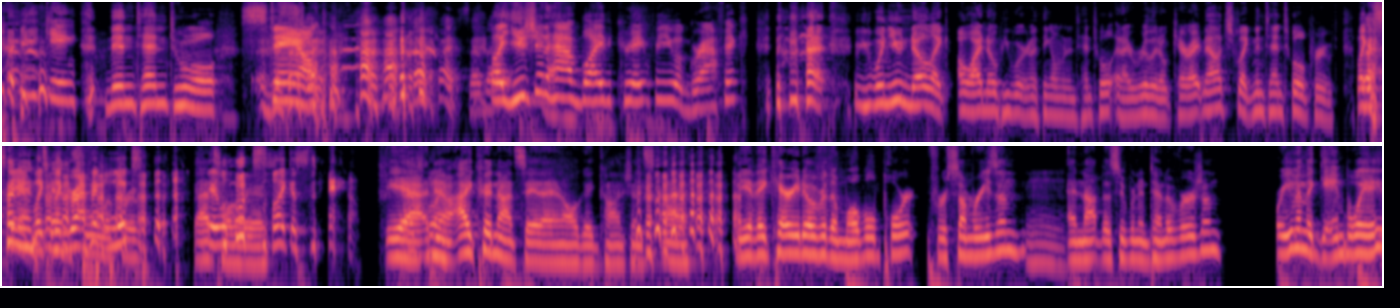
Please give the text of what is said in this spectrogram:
freaking Nintendo tool stamp. Like you should have Blythe create for you a graphic that when you know like oh I know people are gonna think I'm a Nintendo tool and I really don't care right now. It's just like Nintendo tool approved, like a stamp. like the graphic looks, That's it hilarious. looks like a stamp. Yeah, no, I could not say that in all good conscience. Uh, yeah, they carried over the mobile port for some reason, Mm. and not the Super Nintendo version, or even the Game Boy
